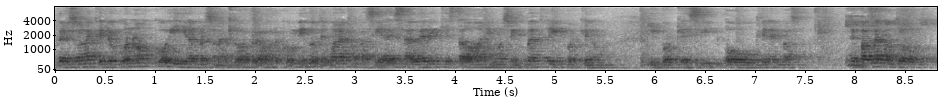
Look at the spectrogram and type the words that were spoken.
persona que yo conozco y la persona que va a trabajar conmigo tengo la capacidad de saber en qué estado de ánimo se encuentra y por qué no, y por qué sí, o qué le pasa. Me pasa con todos.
